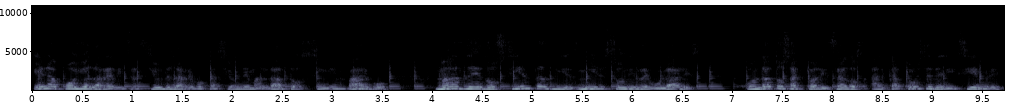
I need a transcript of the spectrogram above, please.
en apoyo a la realización de la revocación de mandato. Sin embargo, más de 210.000 son irregulares. Con datos actualizados al 14 de diciembre,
